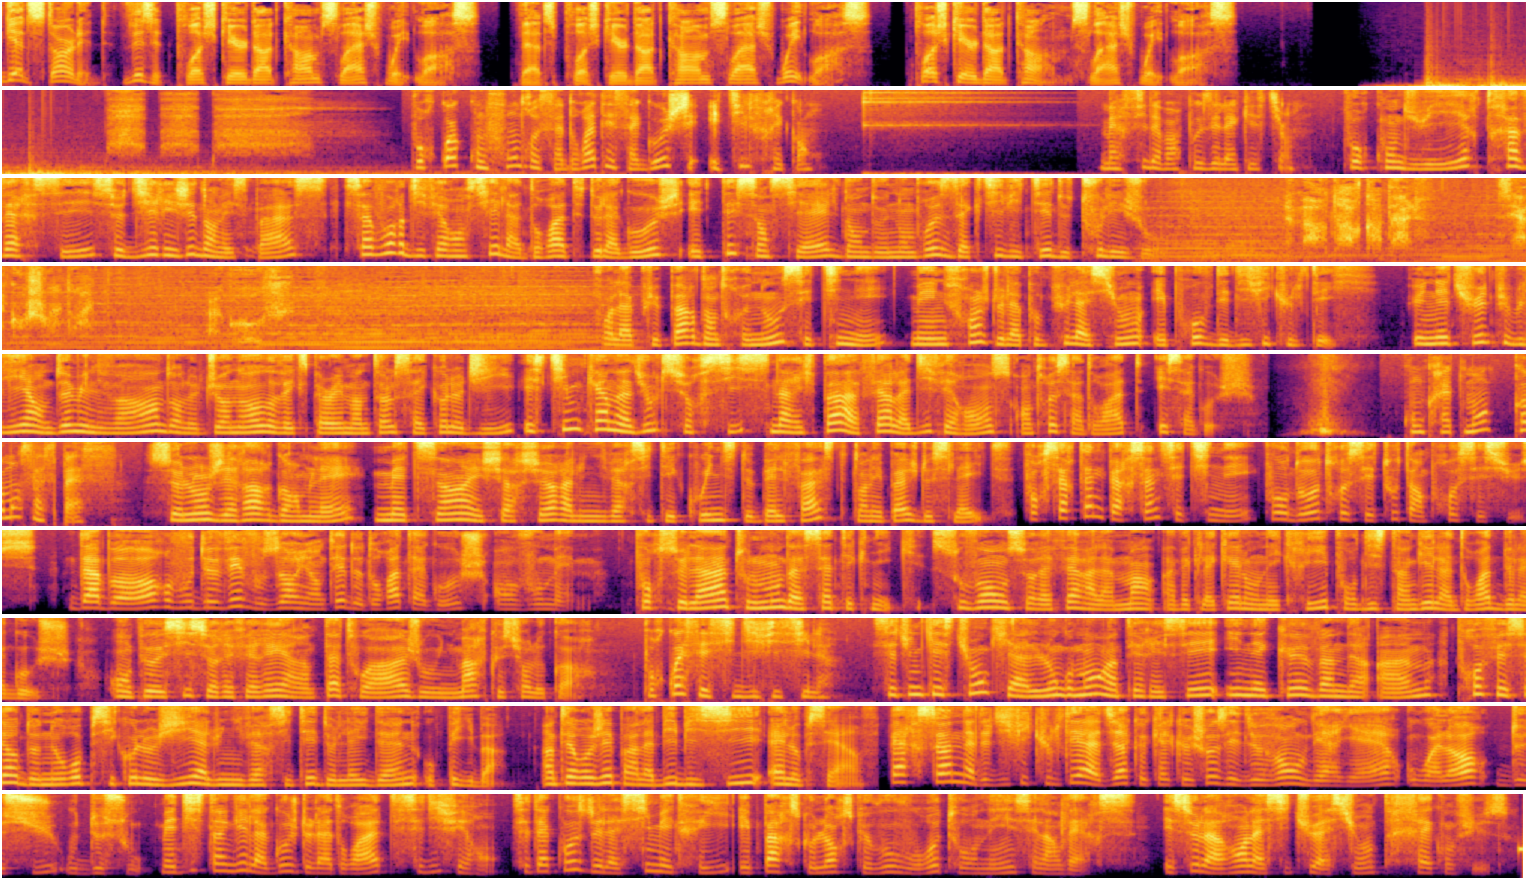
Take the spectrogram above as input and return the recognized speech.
To get started, visit plushcare.com slash weight loss. That's plushcare.com slash weight loss. plushcare.com slash weight loss. Pourquoi confondre sa droite et sa gauche est-il fréquent? Merci d'avoir posé la question. Pour conduire, traverser, se diriger dans l'espace, savoir différencier la droite de la gauche est essentiel dans de nombreuses activités de tous les jours. Le Mordor, Gandalf, c'est à gauche ou à droite À gauche. Pour la plupart d'entre nous, c'est inné, mais une frange de la population éprouve des difficultés. Une étude publiée en 2020 dans le Journal of Experimental Psychology estime qu'un adulte sur six n'arrive pas à faire la différence entre sa droite et sa gauche. Concrètement, comment ça se passe? Selon Gérard Gormley, médecin et chercheur à l'université Queen's de Belfast dans les pages de Slate, pour certaines personnes c'est inné, pour d'autres c'est tout un processus. D'abord, vous devez vous orienter de droite à gauche en vous-même. Pour cela, tout le monde a sa technique. Souvent, on se réfère à la main avec laquelle on écrit pour distinguer la droite de la gauche. On peut aussi se référer à un tatouage ou une marque sur le corps. Pourquoi c'est si difficile? C'est une question qui a longuement intéressé Ineke van der Ham, professeure de neuropsychologie à l'université de Leiden aux Pays-Bas. Interrogée par la BBC, elle observe Personne n'a de difficulté à dire que quelque chose est devant ou derrière, ou alors dessus ou dessous. Mais distinguer la gauche de la droite, c'est différent. C'est à cause de la symétrie et parce que lorsque vous vous retournez, c'est l'inverse. Et cela rend la situation très confuse.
